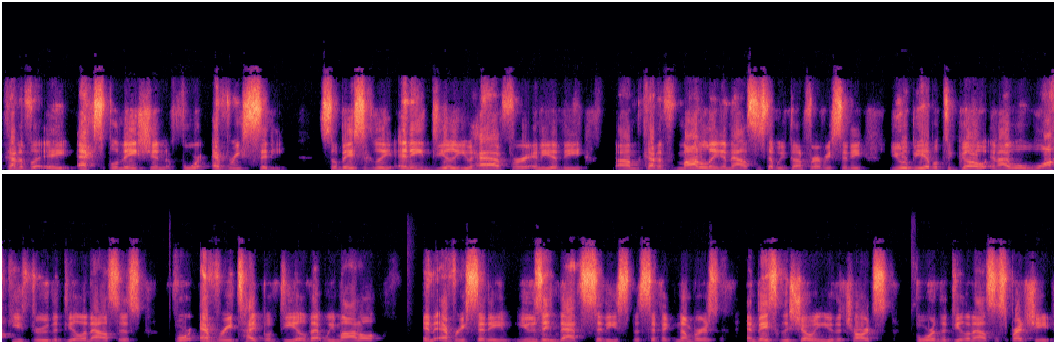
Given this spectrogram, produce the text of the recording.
kind of a explanation for every city. So basically, any deal you have for any of the um, kind of modeling analysis that we've done for every city, you will be able to go and I will walk you through the deal analysis for every type of deal that we model in every city using that city's specific numbers and basically showing you the charts for the deal analysis spreadsheet.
